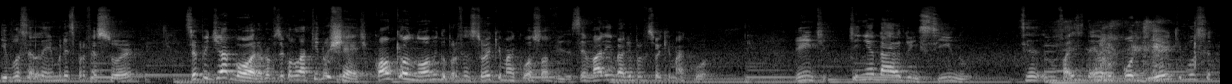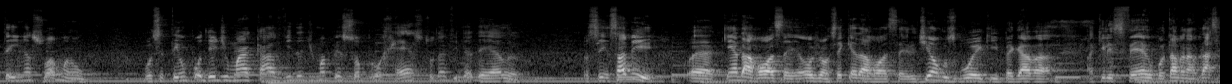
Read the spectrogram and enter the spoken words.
E você lembra desse professor. Se eu pedir agora para você colocar aqui no chat, qual que é o nome do professor que marcou a sua vida? Você vai lembrar de um professor que marcou. Gente, quem é da área do ensino, você não faz ideia do poder que você tem na sua mão. Você tem o poder de marcar a vida de uma pessoa pro resto da vida dela. Assim, sabe é, quem é da roça aí? Ô João, você que é da roça aí, não tinha uns boi que pegava aqueles ferros, botava na braça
